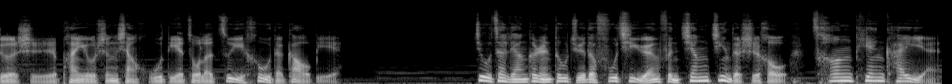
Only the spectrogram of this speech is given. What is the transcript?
这时，潘有生向蝴蝶做了最后的告别。就在两个人都觉得夫妻缘分将尽的时候，苍天开眼。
